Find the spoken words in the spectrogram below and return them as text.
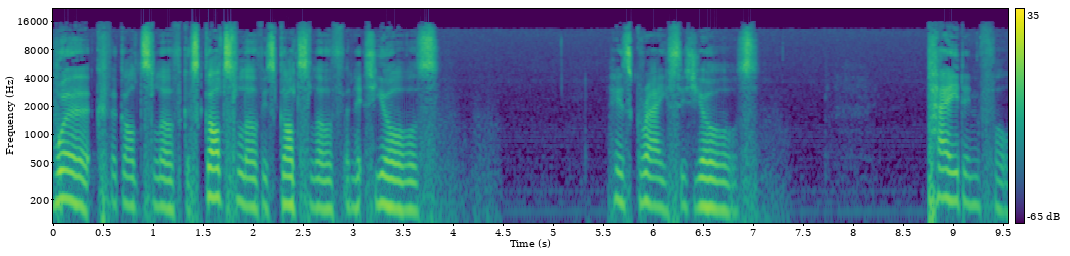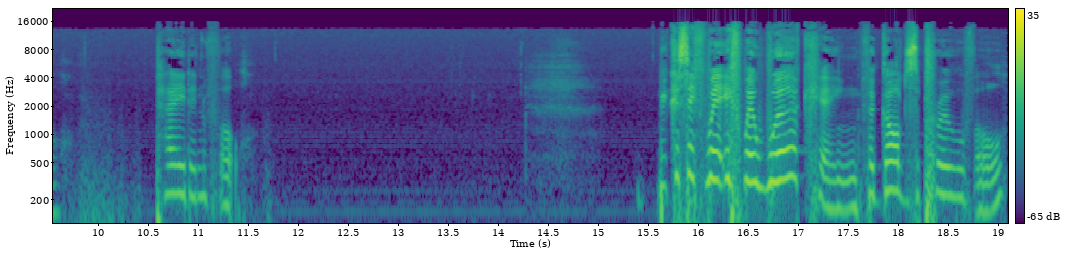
work for God's love because God's love is God's love and it's yours. His grace is yours. Paid in full paid in full. Because if we're, if we're working for God's approval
